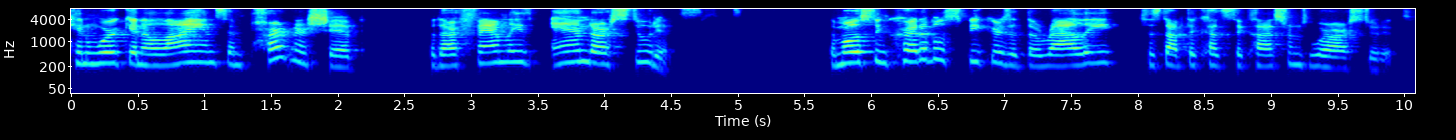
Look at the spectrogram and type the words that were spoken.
can work in alliance and partnership with our families and our students. The most incredible speakers at the rally to stop the cuts to classrooms were our students.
